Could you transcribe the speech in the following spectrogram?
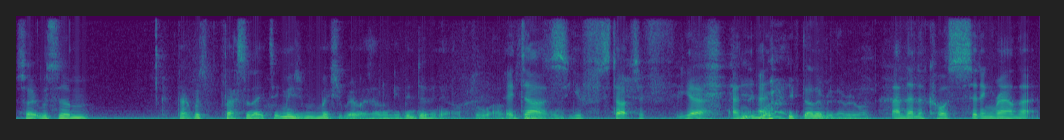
So it was. Um, that was fascinating. It makes you realise how long you've been doing it after a while. it does. You start to f- yeah, and you've, and, you've done it with everyone. and then of course sitting around that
